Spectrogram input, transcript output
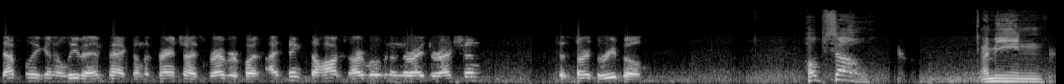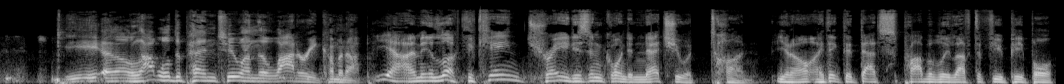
definitely going to leave an impact on the franchise forever. But I think the Hawks are moving in the right direction to start the rebuild. Hope so. I mean, a lot will depend too on the lottery coming up. Yeah, I mean, look, the Kane trade isn't going to net you a ton. You know, I think that that's probably left a few people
